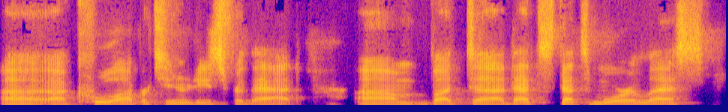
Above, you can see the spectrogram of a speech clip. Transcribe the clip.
uh, uh, cool opportunities for that. Um, but uh, that's that's more or less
